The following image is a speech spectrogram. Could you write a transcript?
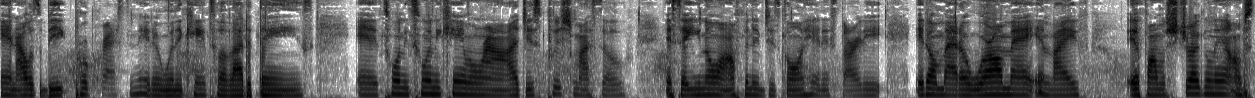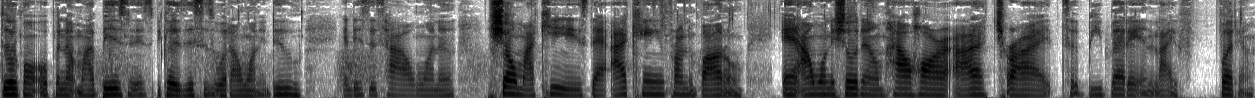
And I was a big procrastinator when it came to a lot of things. And 2020 came around, I just pushed myself and said, you know what, I'm finna just go ahead and start it. It don't matter where I'm at in life. If I'm struggling, I'm still gonna open up my business because this is what I want to do. And this is how I want to show my kids that I came from the bottom and I want to show them how hard I tried to be better in life for them.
